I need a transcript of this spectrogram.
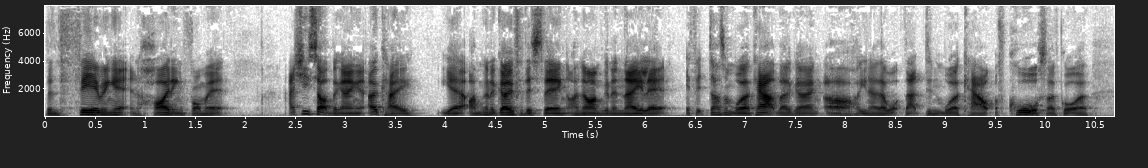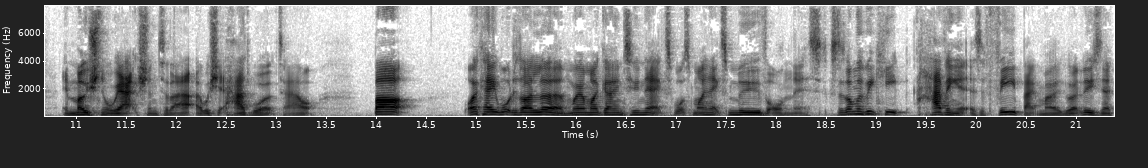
than fearing it and hiding from it, actually start by going, okay, yeah, I'm going to go for this thing. I know I'm going to nail it. If it doesn't work out, though, going, oh, you know, that, that didn't work out. Of course, I've got an emotional reaction to that. I wish it had worked out. But okay, what did I learn? Where am I going to next? What's my next move on this? Because as long as we keep having it as a feedback mode, we won't lose. You know,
